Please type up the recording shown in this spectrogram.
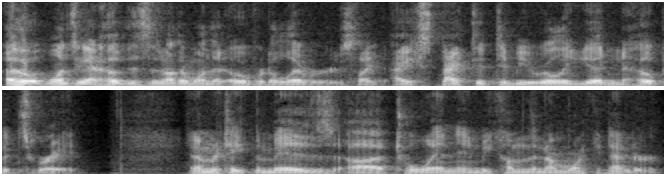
I hope once again, I hope this is another one that over delivers. Like I expect it to be really good, and I hope it's great. And I'm going to take the Miz uh, to win and become the number one contender.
